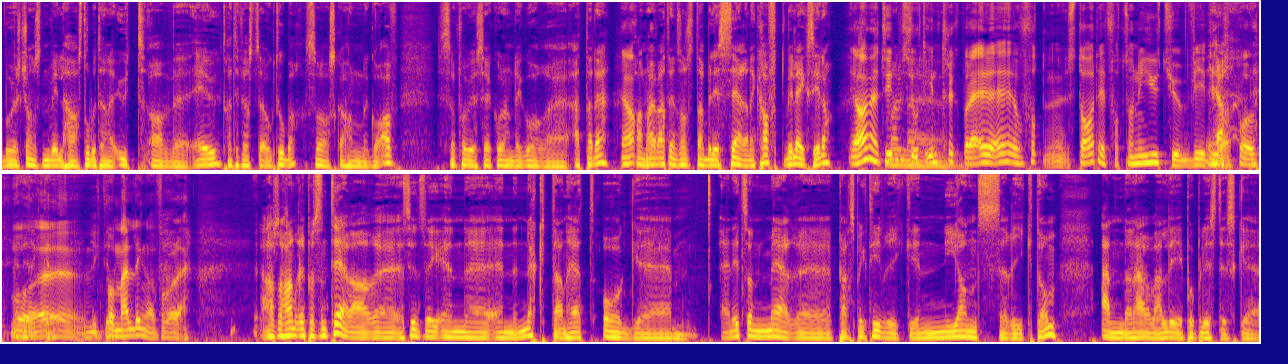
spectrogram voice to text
Boris Johnson vil ha Storbritannia ut av eh, EU 31.10, så skal han gå av. Så får vi se hvordan det går eh, etter det. Ja. han har jo vært en sånn stabiliserende kraft, vil jeg si, da. Ja, han har tydeligvis gjort eh, inntrykk på det. Jeg, jeg har fått, stadig fått sånne YouTube-videoer Ja, på, på, eh, på meldinger fra det. Altså Han representerer, syns jeg, en, en nøkternhet og en litt sånn mer perspektivrik nyanserikdom enn den her veldig populistiske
